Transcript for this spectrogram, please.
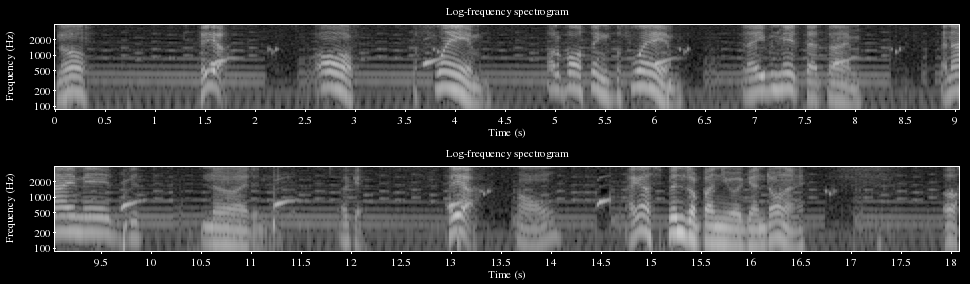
No. Hey! Oh! The flame! Out of all things, the flame! And I even made it that time. And I made it... No, I didn't make it. Okay. Hey Oh. I gotta spin jump on you again, don't I? Ugh.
